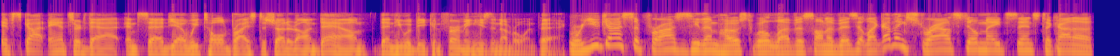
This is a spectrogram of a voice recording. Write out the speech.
if Scott answered that and said, yeah, we told Bryce to shut it on down, then he would be confirming he's the number one pick. Were you guys surprised to see them host Will Levis on a visit? Like, I think Stroud still made sense to kind of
